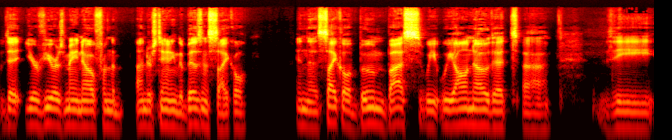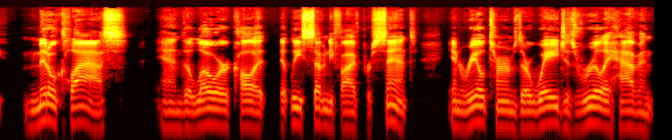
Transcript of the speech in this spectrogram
that your viewers may know from the understanding the business cycle, in the cycle of boom bust, we we all know that uh, the middle class and the lower, call it at least seventy five percent, in real terms, their wages really haven't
